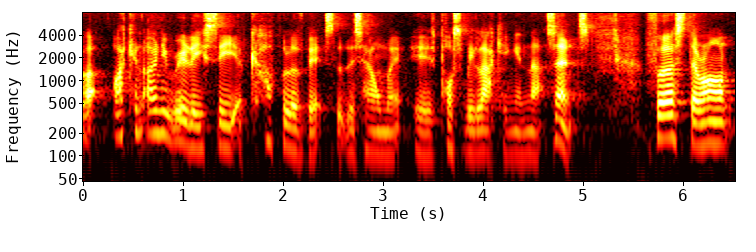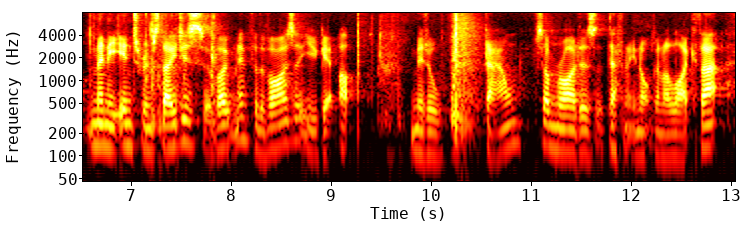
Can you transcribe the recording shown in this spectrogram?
but I can only really see a couple of bits that this helmet is possibly lacking in that sense. First, there aren't many interim stages of opening for the visor. You get up, middle, down. Some riders are definitely not going to like that.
